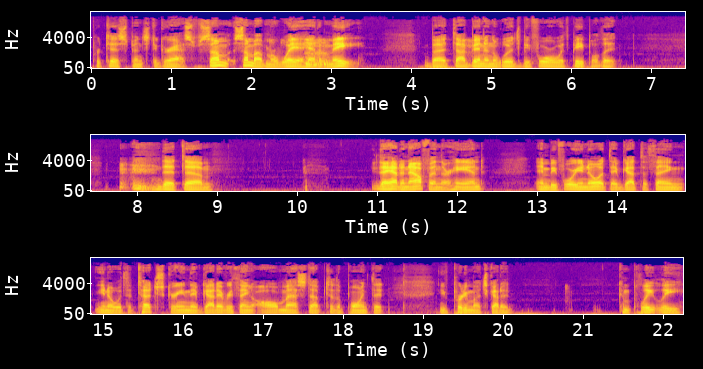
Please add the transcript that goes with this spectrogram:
participants to grasp. Some some of them are way ahead mm-hmm. of me, but I've been in the woods before with people that that um, they had an alpha in their hand and before you know it they've got the thing you know with the touch screen they've got everything all messed up to the point that you've pretty much got to completely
